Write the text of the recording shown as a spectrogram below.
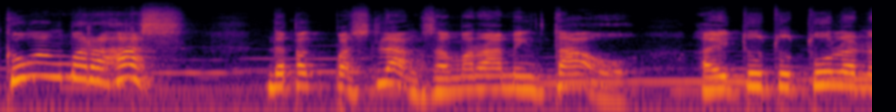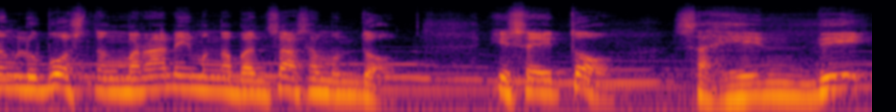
Kung ang marahas na pagpaslang sa maraming tao ay tututulan ng lubos ng maraming mga bansa sa mundo, isa ito sa hindi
